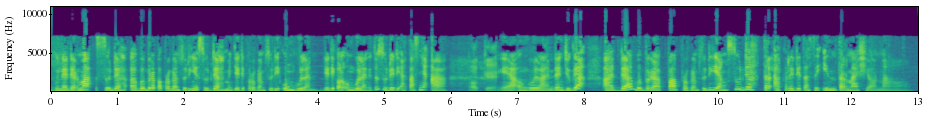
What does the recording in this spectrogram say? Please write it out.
Gunadarma sudah eh, beberapa program studinya sudah menjadi program studi unggulan. Jadi kalau unggulan itu sudah di atasnya A. Oke. Ya, unggulan. Dan juga ada beberapa program studi yang sudah terakreditasi internasional.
